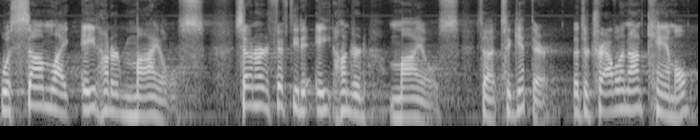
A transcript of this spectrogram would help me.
was some like 800 miles, 750 to 800 miles to, to get there. That they're traveling on camel.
